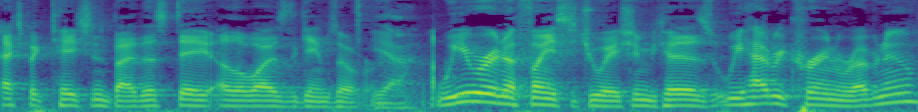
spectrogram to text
expectations by this date, otherwise the game's over. Yeah. We were in a funny situation because we had recurring revenue,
